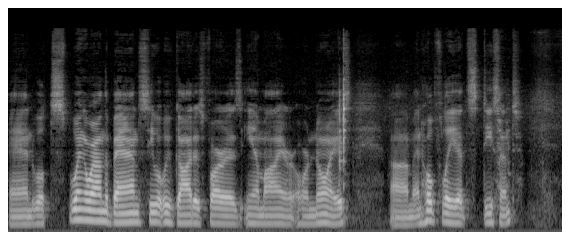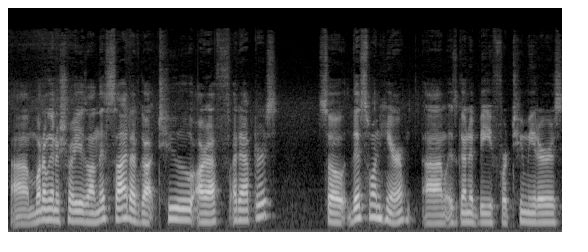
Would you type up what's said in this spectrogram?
and we'll swing around the band, see what we've got as far as EMI or, or noise, um, and hopefully it's decent. Um, what I'm going to show you is on this side, I've got two RF adapters. So this one here um, is going to be for 2 meters,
